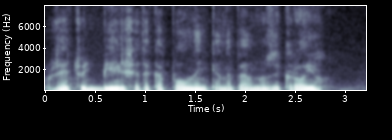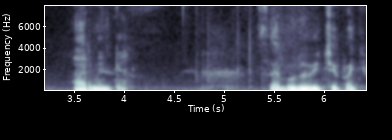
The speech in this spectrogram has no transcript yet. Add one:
Вже чуть більше, така повненька, напевно, з ікрою. Гарненька. Все буду відчіпати.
